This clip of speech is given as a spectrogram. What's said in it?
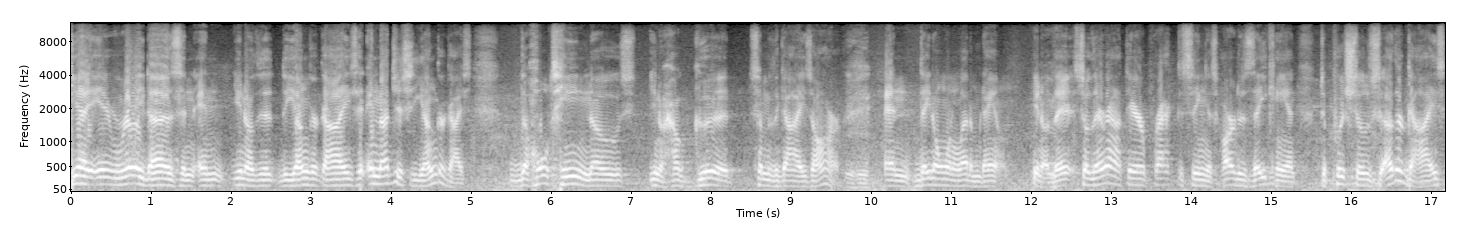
Yeah, it really does, and and you know the the younger guys, and, and not just the younger guys, the whole team knows you know how good some of the guys are, mm-hmm. and they don't want to let them down. You know, mm-hmm. they so they're out there practicing as hard as they can to push those other guys.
